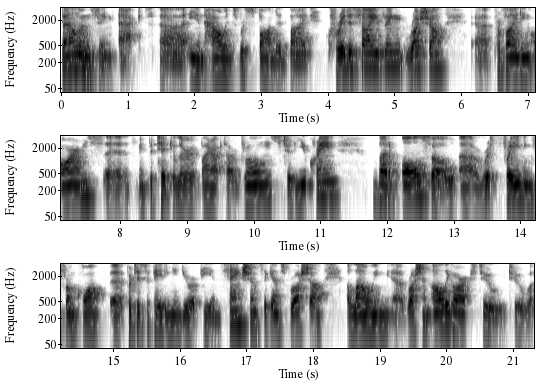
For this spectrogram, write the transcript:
balancing act uh, in how it's responded by criticizing Russia, uh, providing arms, uh, in particular Bayraktar drones, to the Ukraine, but also uh, refraining from co- participating in European sanctions against Russia, allowing Russian oligarchs to to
